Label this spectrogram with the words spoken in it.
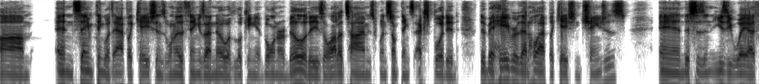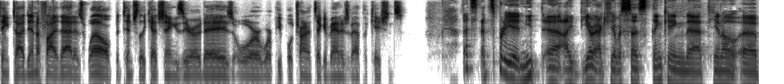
Um, and same thing with applications. One of the things I know with looking at vulnerabilities, a lot of times when something's exploited, the behavior of that whole application changes. And this is an easy way, I think, to identify that as well, potentially catching zero days or where people are trying to take advantage of applications. That's that's pretty a neat uh, idea. Actually, I was just thinking that you know uh,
